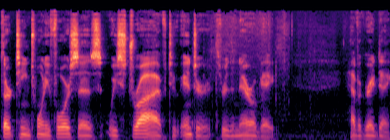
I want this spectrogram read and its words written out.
13:24 says, we strive to enter through the narrow gate. Have a great day.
